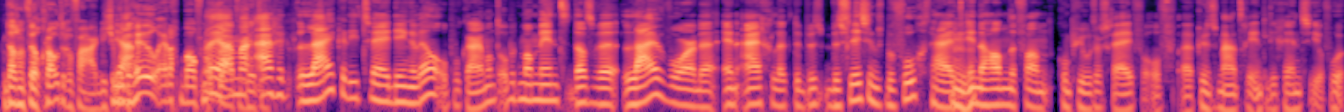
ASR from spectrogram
dat is een veel groter gevaar. Dus je Ja. moet heel erg bovenop Nou ja, maar zitten. eigenlijk lijken die twee dingen wel op elkaar. Want op het moment dat we lui worden en eigenlijk de bes- beslissingsbevoegdheid Mhm. in de handen van computers geven of eh, kunstmatige intelligentie of hoe,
